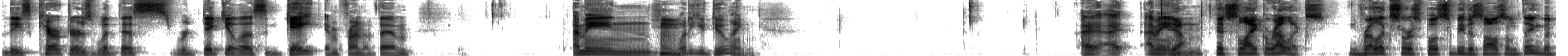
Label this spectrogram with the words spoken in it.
these characters with this ridiculous gate in front of them i mean Hmm. what are you doing i i i mean yeah, it's like relics. Relics were supposed to be this awesome thing, but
